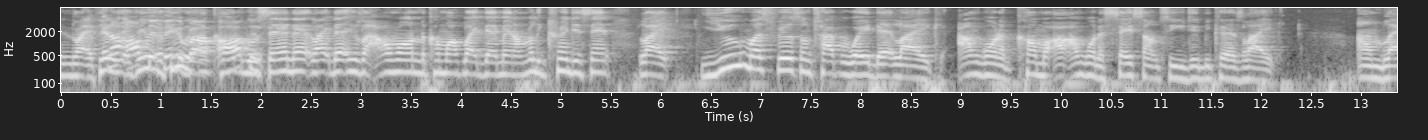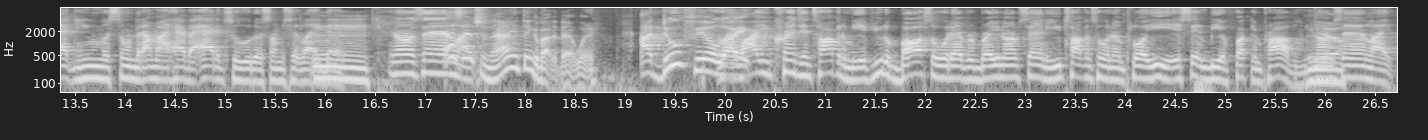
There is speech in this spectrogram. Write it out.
Like if he, And was, I if he, often if think he was about- often- saying that like that, he was like, I don't want him to come off like that, man. I'm really cringing saying like you must feel some type of way that like I'm gonna come, I'm gonna say something to you just because like I'm black and you assume that I might have an attitude or some shit like that. Mm. You know what I'm saying? that's like, interesting. I didn't think about it that way. I do feel like, like, why are you cringing talking to me? If you the boss or whatever, bro, you know what I'm saying? And you talking to an employee, it shouldn't be a fucking problem. You know what I'm saying? Like,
